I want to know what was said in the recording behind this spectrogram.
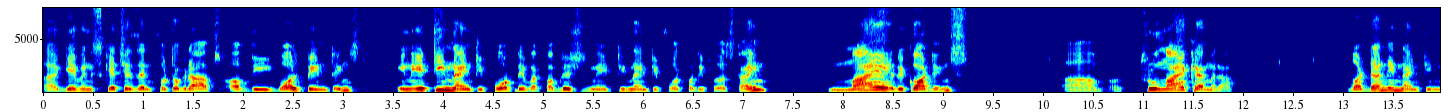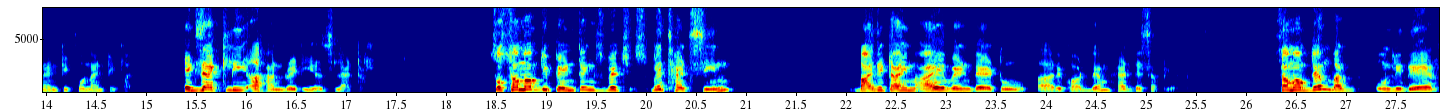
uh, given sketches and photographs of the wall paintings in 1894 they were published in 1894 for the first time my recordings through my camera were done in 1994-95, exactly a hundred years later. So some of the paintings which Smith had seen by the time I went there to uh, record them had disappeared. Some of them were only there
